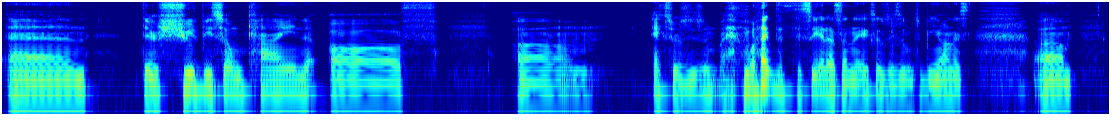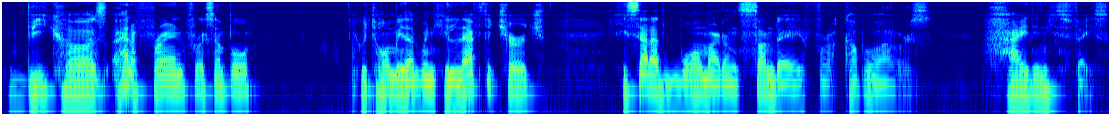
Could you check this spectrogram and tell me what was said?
And there should be some kind of um, exorcism. I would like to see it as an exorcism, to be honest. Um, because I had a friend, for example, who told me that when he left the church, he sat at Walmart on Sunday for a couple of hours hiding his face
